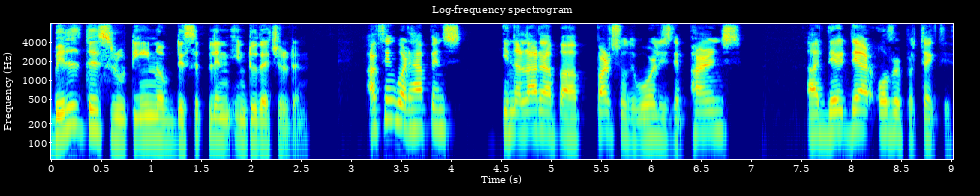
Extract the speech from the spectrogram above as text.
build this routine of discipline into their children? I think what happens in a lot of uh, parts of the world is the parents, uh, they, they are overprotective.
